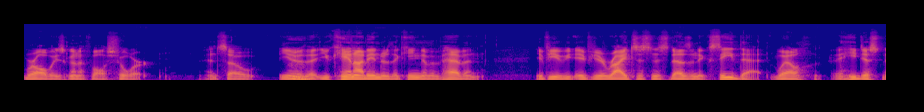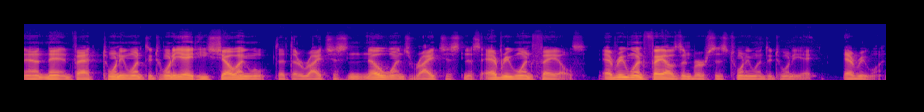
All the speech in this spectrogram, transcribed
we're always going to fall short, and so you know Hmm. that you cannot enter the kingdom of heaven if you if your righteousness doesn't exceed that. Well, he just in fact twenty one through twenty eight he's showing that the righteous no one's righteousness everyone fails everyone fails in verses twenty one through twenty eight everyone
